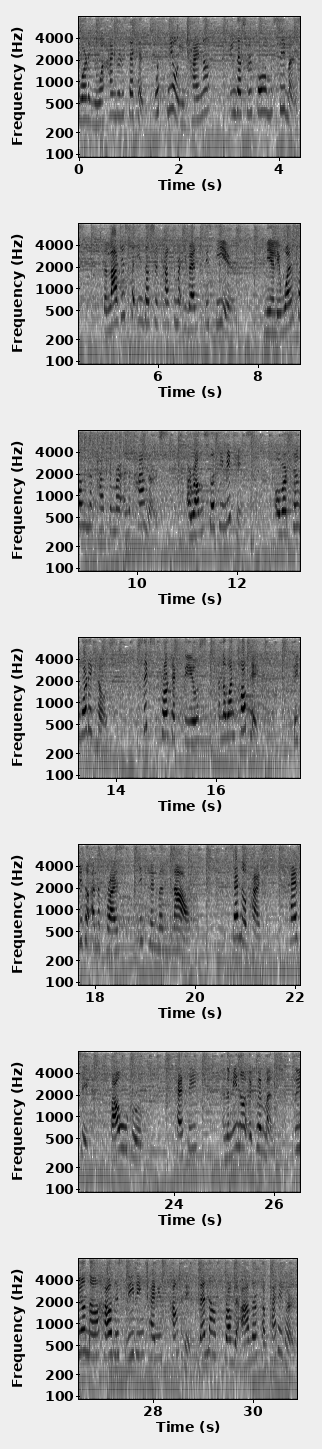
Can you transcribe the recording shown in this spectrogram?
world in 100 seconds. What's new in China? Industry Forum Siemens, the largest industry customer event this year. Nearly 1,000 customers and partners, around 30 meetings, over 10 verticals, 6 project deals, and one topic. Digital Enterprise Implement Now. Sinopec, CASIC, Baowu Group, Cathay, and Mino Equipment. Do you know how these leading Chinese companies stand out from the other competitors?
